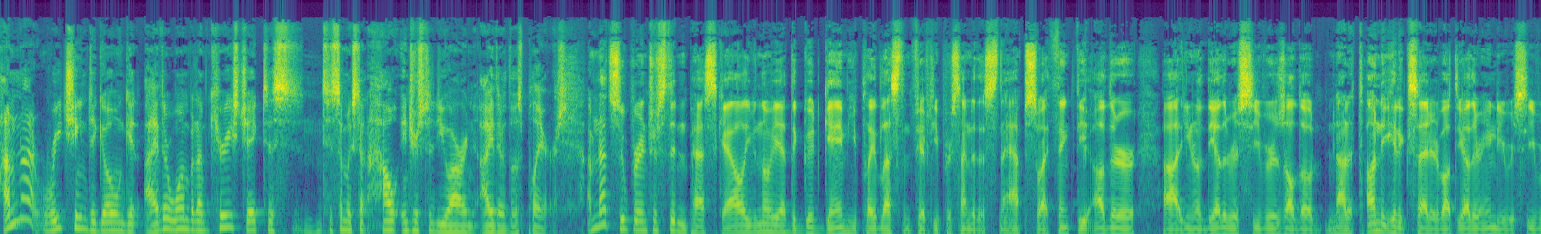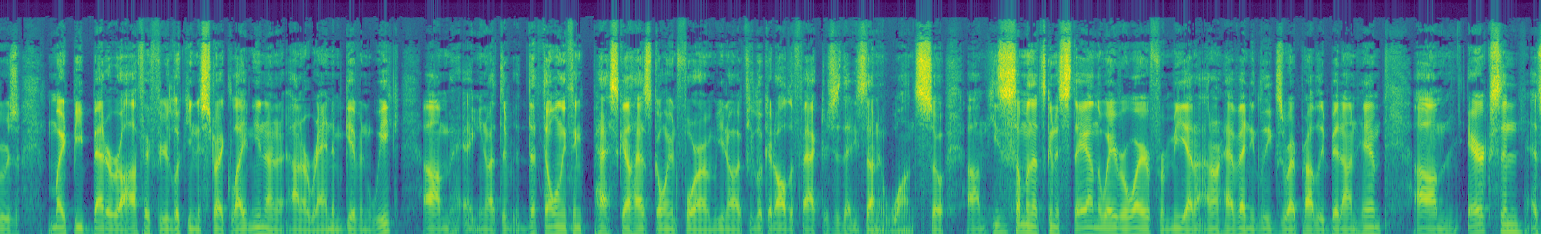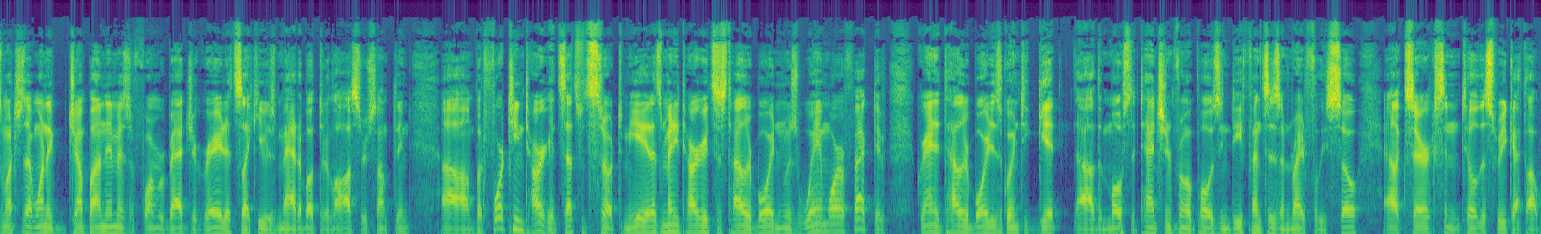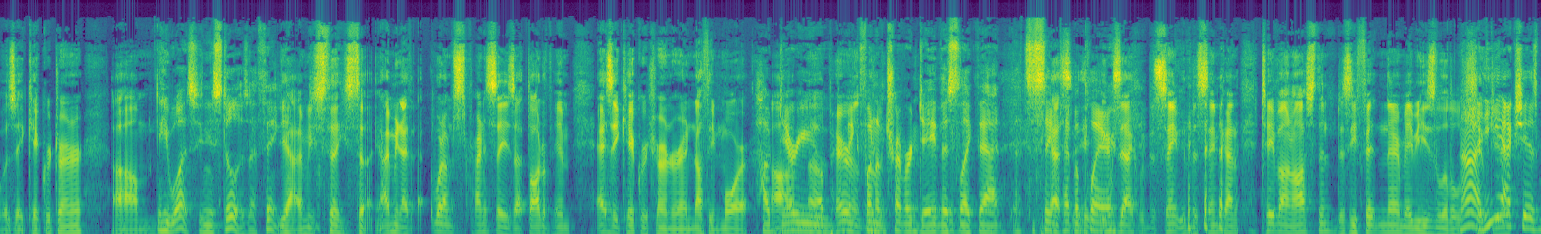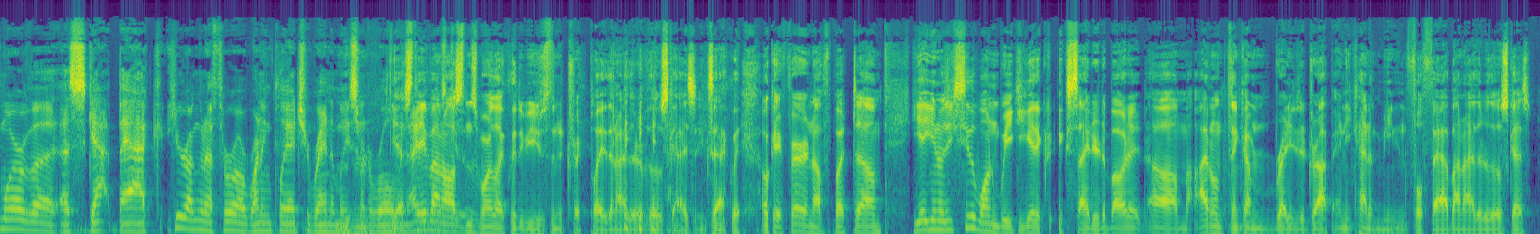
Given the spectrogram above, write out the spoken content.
I'm not reaching to go and get either one, but I'm curious, Jake, to mm-hmm. to some extent, how interested you are in either of those players. I'm not super interested in Pascal, even though he had the good game. He played less than 50 percent of the snaps, so I think the other, uh, you know, the other receivers, although not a ton to get excited about, the other indie receivers might be better off if you're looking to strike lightning on a, on a random given week. Um, you know, the, the, the only thing Pascal has going for him, you know, if you look at all the factors, is that he's done it once. So um, he's someone that's going to stay on the waiver wire for me. I don't, I don't have any leagues where I'd probably bid on him. Um, Um, Erickson, as much as I want to jump on him as a former Badger grade, it's like he was mad about their loss or something. Um, but 14 targets, that's what stood out to me. It has as many targets as Tyler Boyd and was way more effective. Granted, Tyler Boyd is going to get uh, the most attention from opposing defenses, and rightfully so. Alex Erickson, until this week, I thought was a kick returner. Um, he was, and he still is, I think. Yeah, I mean, still, still, I mean, I, what I'm trying to say is I thought of him as a kick returner and nothing more. How dare um, you apparently, make fun of Trevor Davis like that? That's the same type of player. Exactly the same, the same kind. of Tavon Austin, does he fit in there? Maybe he's a little. Nah, he actually has more of a, a scat back. Here, I'm going to throw a running play at you randomly, sort of roll. Yes, Tavon Austin's more likely to be used in a trick play than either of those guys. Exactly. Okay, fair enough. But um, yeah, you know, you see the one week, you get excited about it. Um, I don't think I'm ready to drop any kind of meaningful FAAB on either of those guys.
